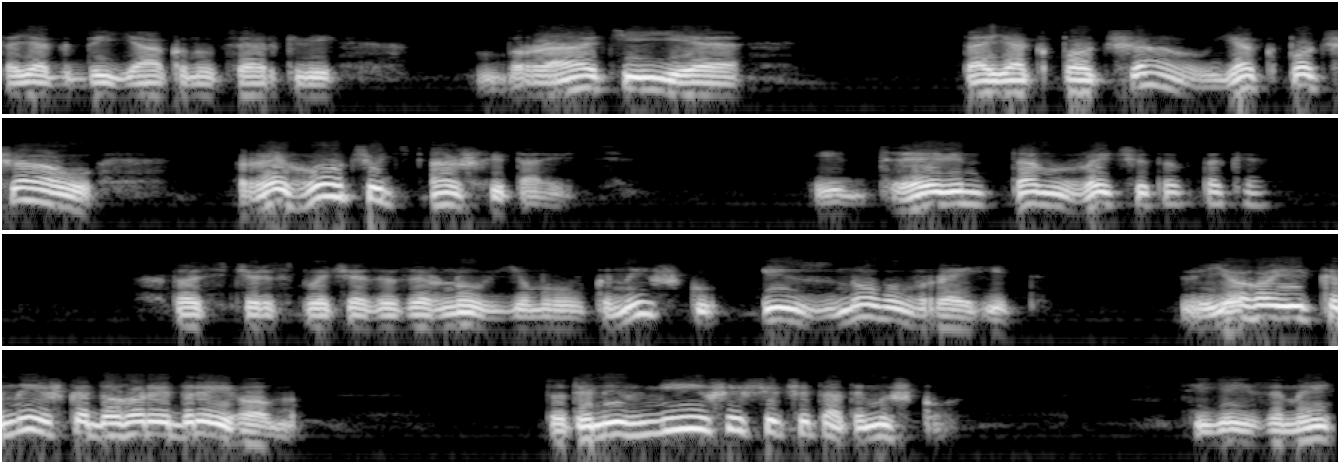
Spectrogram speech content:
та як диякон у церкві, братіє, та як почав, як почав, регочуть, аж хитаються. І де він там вичитав таке? Хтось через плече зазирнув йому в книжку і знову в регіт. В його і книжка догори дригом. То ти не вмієш іще читати, Мишко. Цієї зими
